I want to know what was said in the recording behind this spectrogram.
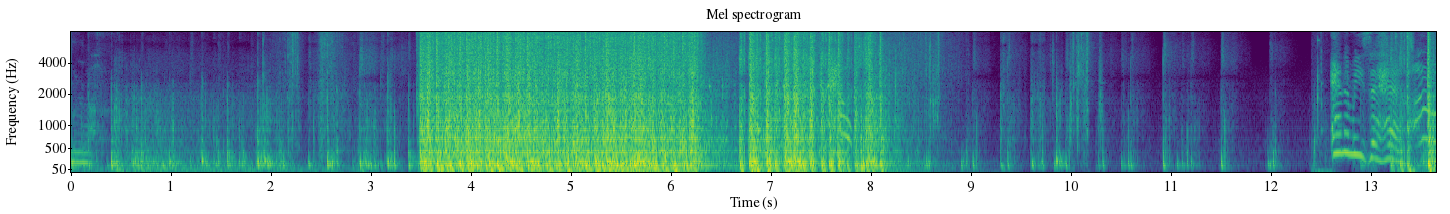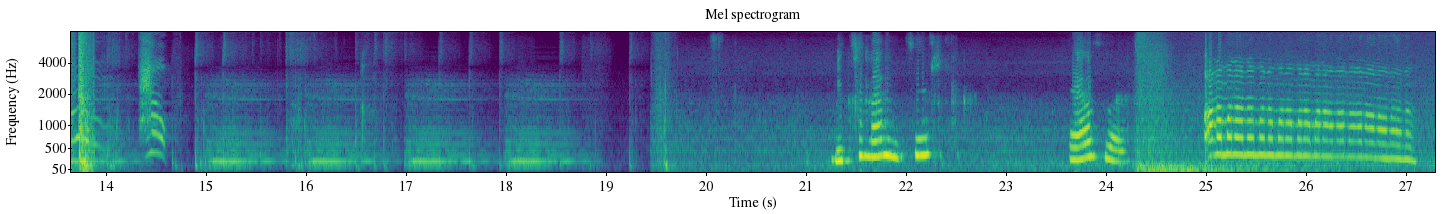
Bismillah. Enemies ahead! Help! Bitir lan bitir. Beyazlı. Anam anam anam anam anam anam anam anam anam anam.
